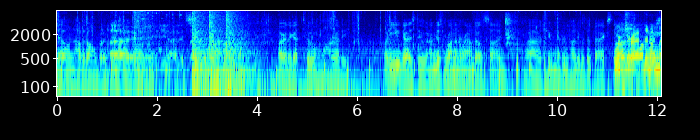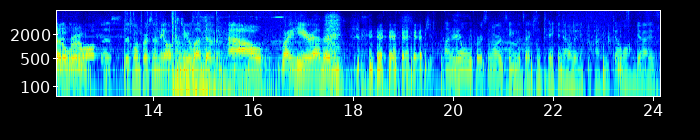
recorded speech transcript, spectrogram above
No, not at all, but I've been Uh, playing a lot of it. yeah, I It's didn't. super fun. Alright, I got two of them already. What are you guys doing? I'm just running around outside, uh, shooting everybody with their backs. We're me. there's trapped in a metal the room. Office. There's one person in the office to your left, Evan. Ow! Right here, Evan. I'm the only person on our team that's actually taken out anybody. Come on, guys.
